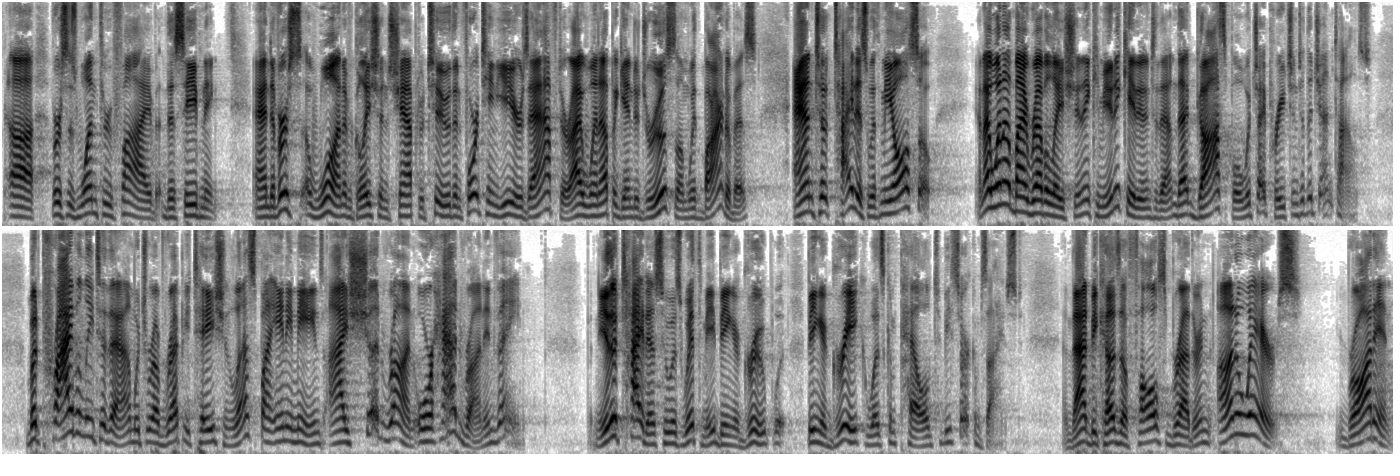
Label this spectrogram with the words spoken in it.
uh, verses 1 through 5 this evening. And verse uh, 1 of Galatians chapter 2 Then 14 years after, I went up again to Jerusalem with Barnabas and took Titus with me also. And I went up by revelation and communicated unto them that gospel which I preach unto the Gentiles. But privately to them which were of reputation, lest by any means I should run or had run in vain. But neither Titus, who was with me, being a group, being a Greek, was compelled to be circumcised. And that because of false brethren, unawares, brought in,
